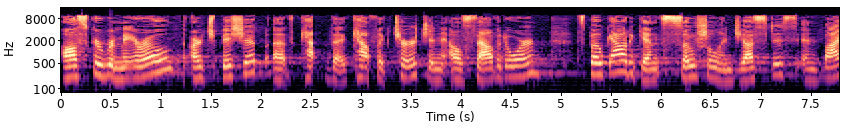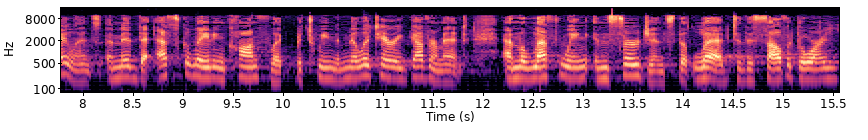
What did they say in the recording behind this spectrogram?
Oscar Romero, Archbishop of the Catholic Church in El Salvador, spoke out against social injustice and violence amid the escalating conflict between the military government and the left wing insurgents that led to the Salvadoran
